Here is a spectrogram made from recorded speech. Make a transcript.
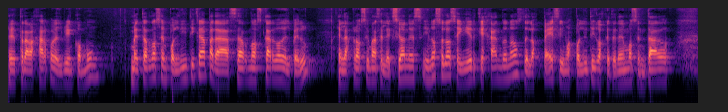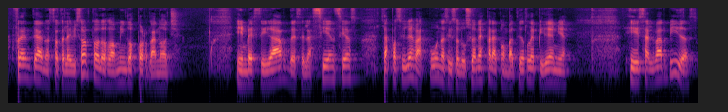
eh, trabajar por el bien común, meternos en política para hacernos cargo del Perú en las próximas elecciones y no solo seguir quejándonos de los pésimos políticos que tenemos sentados frente a nuestro televisor todos los domingos por la noche. Investigar desde las ciencias las posibles vacunas y soluciones para combatir la epidemia y salvar vidas,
